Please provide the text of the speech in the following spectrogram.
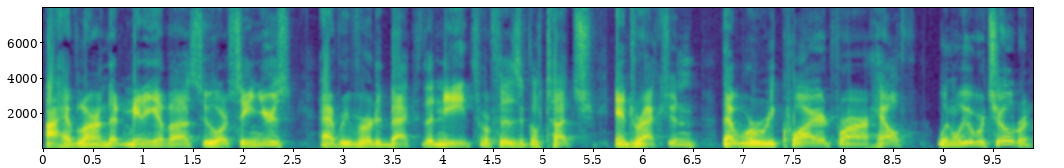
I have learned that many of us who are seniors have reverted back to the needs for physical touch interaction that were required for our health when we were children.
